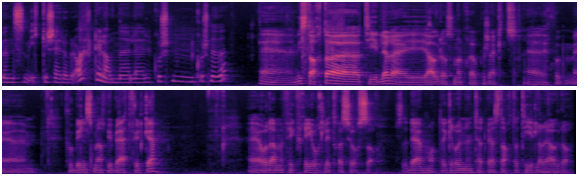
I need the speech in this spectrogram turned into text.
men som ikke skjer overalt i landet, eller hvordan, hvordan er det? Eh, vi starta tidligere i Agder som et prøveprosjekt eh, for, med forbindelse med at vi ble ett fylke. Eh, og dermed fikk frigjort litt ressurser. Så det er på en måte grunnen til at vi har starta tidligere i Agder.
